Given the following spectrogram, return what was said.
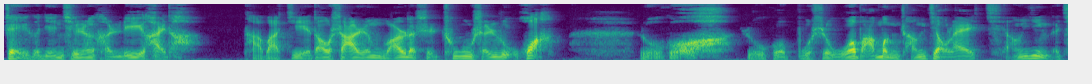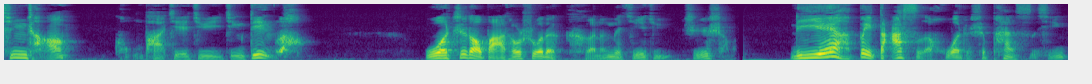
这个年轻人很厉害的，他把借刀杀人玩的是出神入化。如果如果不是我把孟尝叫来强硬的清场，恐怕结局已经定了。我知道把头说的可能的结局是什么。”李爷啊，被打死或者是判死刑。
